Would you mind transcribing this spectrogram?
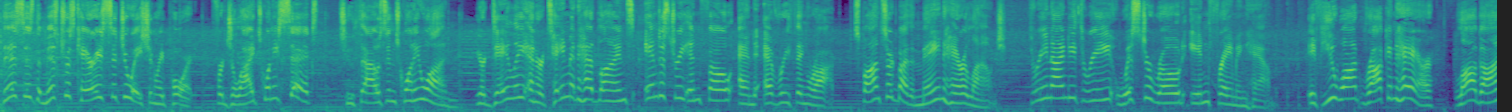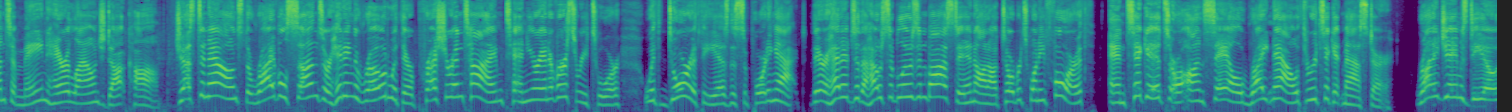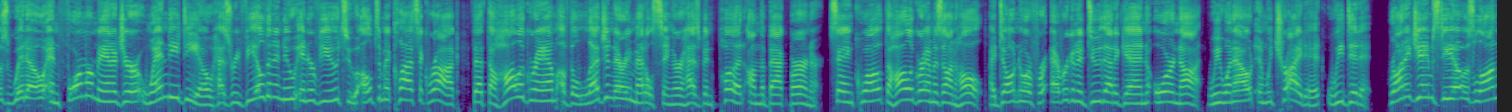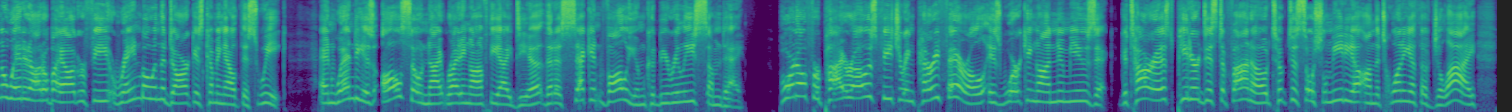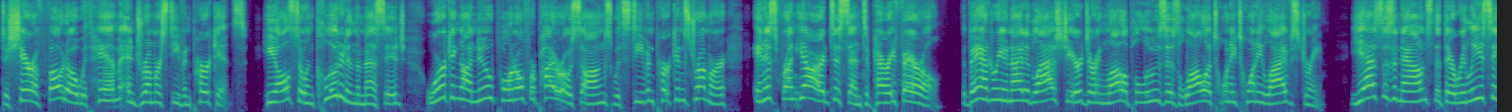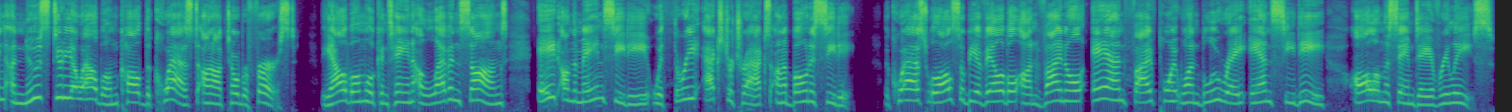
This is the Mistress Carrie's Situation Report for July 26, 2021. Your daily entertainment headlines, industry info, and everything rock. Sponsored by the Maine Hair Lounge, 393 Worcester Road in Framingham. If you want rockin' hair, log on to mainhairlounge.com. Just announced the Rival Sons are hitting the road with their Pressure and Time 10 year anniversary tour with Dorothy as the supporting act. They're headed to the House of Blues in Boston on October 24th, and tickets are on sale right now through Ticketmaster. Ronnie James Dio's widow and former manager Wendy Dio has revealed in a new interview to Ultimate Classic Rock that the hologram of the legendary metal singer has been put on the back burner, saying, quote, the hologram is on hold. I don't know if we're ever going to do that again or not. We went out and we tried it. We did it. Ronnie James Dio's long awaited autobiography, Rainbow in the Dark, is coming out this week. And Wendy is also not writing off the idea that a second volume could be released someday. Porno for Pyros featuring Perry Farrell is working on new music. Guitarist Peter DiStefano took to social media on the 20th of July to share a photo with him and drummer Stephen Perkins. He also included in the message working on new Porno for Pyro songs with Stephen Perkins drummer in his front yard to send to Perry Farrell. The band reunited last year during Lollapalooza's Lolla 2020 live stream. Yes has announced that they're releasing a new studio album called The Quest on October 1st. The album will contain 11 songs, eight on the main CD, with three extra tracks on a bonus CD. The Quest will also be available on vinyl and 5.1 Blu ray and CD, all on the same day of release.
